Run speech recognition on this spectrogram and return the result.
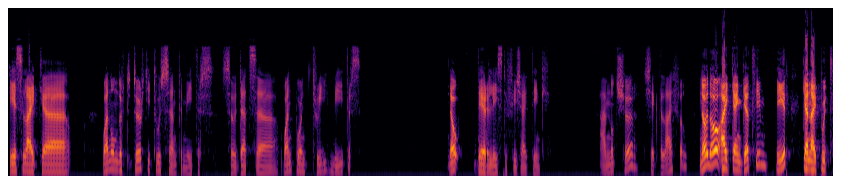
He is like uh, 132 centimeters. So that's uh, 1.3 meters. No, they released the fish, I think. I'm not sure. Check the livewell. No, no, I can get him here. Can I put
